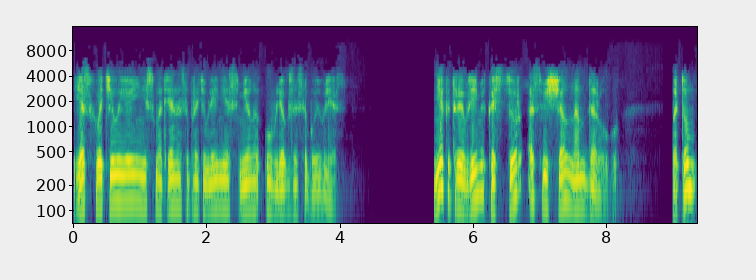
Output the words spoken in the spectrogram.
Я схватил ее и, несмотря на сопротивление, смело увлек за собой в лес. Некоторое время костер освещал нам дорогу. Потом,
